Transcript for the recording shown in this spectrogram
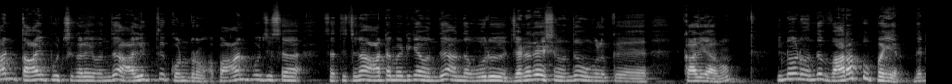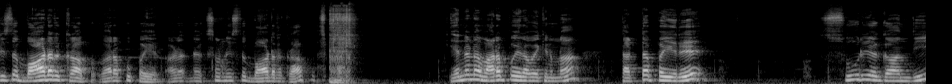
ஆண் தாய் பூச்சிகளை வந்து அழித்து கொன்றும். அப்போ ஆண் பூச்சி ச சத்துச்சுன்னா ஆட்டோமேட்டிக்காக வந்து அந்த ஒரு ஜெனரேஷன் வந்து உங்களுக்கு காலியாகும். இன்னொன்று வந்து வரப்பு பயிர். That is the border crop வரப்பு பயிர். Next one is the border crop என்னென்ன வரப்பயிரை வைக்கணும்னா தட்டப்பயிறு சூரியகாந்தி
